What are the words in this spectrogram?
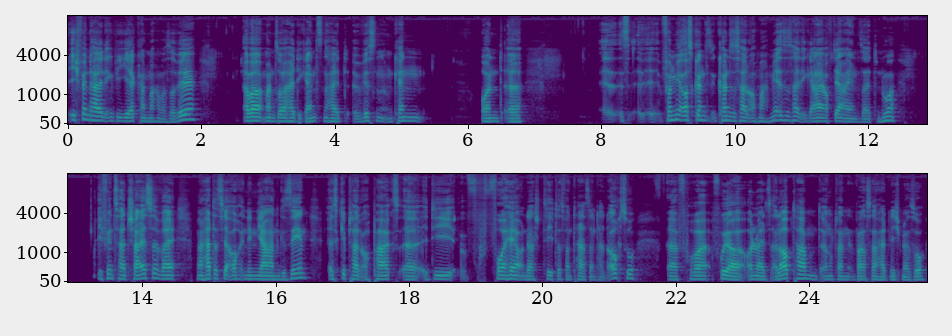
ich finde halt irgendwie, jeder kann machen, was er will, aber man soll halt die Grenzen halt wissen und kennen und, äh, es, äh, von mir aus können, können sie es halt auch machen. Mir ist es halt egal auf der einen Seite. Nur, ich finde es halt scheiße, weil man hat es ja auch in den Jahren gesehen. Es gibt halt auch Parks, äh, die vorher, und da steht das Phantasialand halt auch zu, äh, vor, früher On-Rides erlaubt haben und irgendwann war es halt nicht mehr so.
